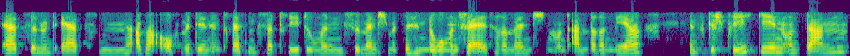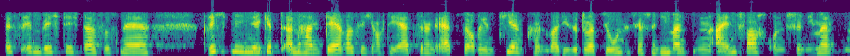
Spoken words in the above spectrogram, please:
Ärztinnen und Ärzten, aber auch mit den Interessensvertretungen für Menschen mit Behinderungen, für ältere Menschen und anderen mehr ins Gespräch gehen. Und dann ist eben wichtig, dass es eine Richtlinie gibt, anhand derer sich auch die Ärztinnen und Ärzte orientieren können, weil die Situation ist ja für niemanden einfach und für niemanden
